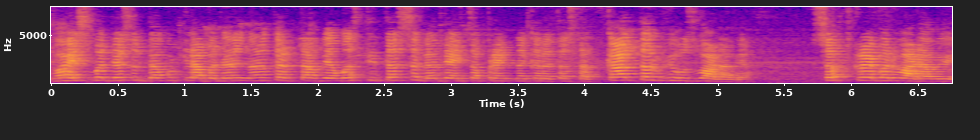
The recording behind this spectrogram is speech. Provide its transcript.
व्हॉइसमध्ये सुद्धा कुठला बदल न करता व्यवस्थितच सगळं द्यायचा प्रयत्न करत असतात. का तर व्ह्यूज वाढाव्या. सबस्क्रायबर वाढावे.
